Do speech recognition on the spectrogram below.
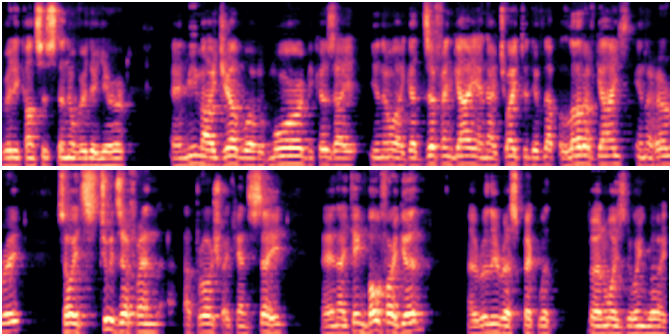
really consistent over the year. And me, my job was more because I, you know, I got different guy and I tried to develop a lot of guys in a hurry so it's two different approach, I can say, and I think both are good. I really respect what Benoit is doing right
